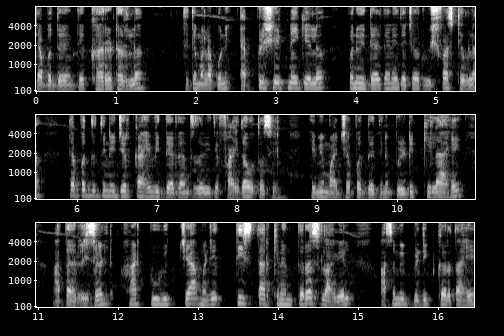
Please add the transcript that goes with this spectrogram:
त्या पद्धतीने ते खरं ठरलं. तिथे मला कोणी ॲप्रिशिएट नाही केलं पण विद्यार्थ्यांनी त्याच्यावर विश्वास ठेवला. त्या पद्धतीने जर काही विद्यार्थ्यांचा जर इथे फायदा होत असेल हे मी माझ्या पद्धतीने प्रिडिक्ट केलं आहे. आता रिझल्ट हा टू वीकच्या म्हणजे तीस तारखेनंतरच लागेल असं मी प्रिडिक्ट करत आहे.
